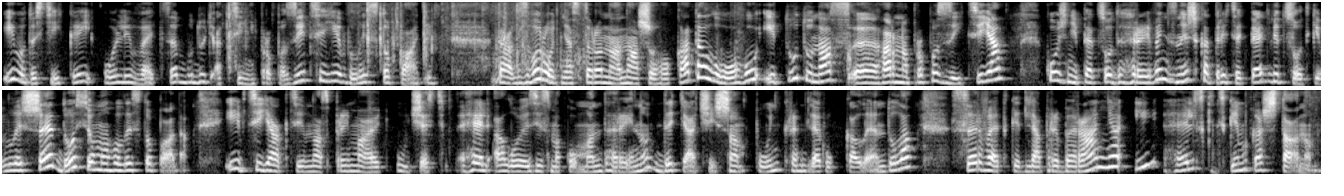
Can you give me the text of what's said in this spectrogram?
і водостійкий олівець. Це будуть акційні пропозиції в листопаді. Так, зворотня сторона нашого каталогу, і тут у нас е, гарна пропозиція. Кожні 500 гривень знижка 35% лише до 7 листопада. І в цій акції в нас приймають участь гель алоє зі смаком мандарину, дитячий шампунь, крем для рук календула, серветки для прибирання і гель з кінським каштаном.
